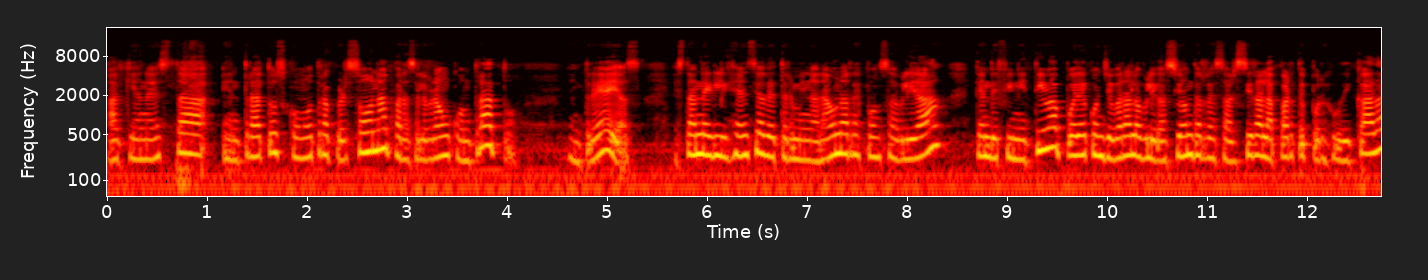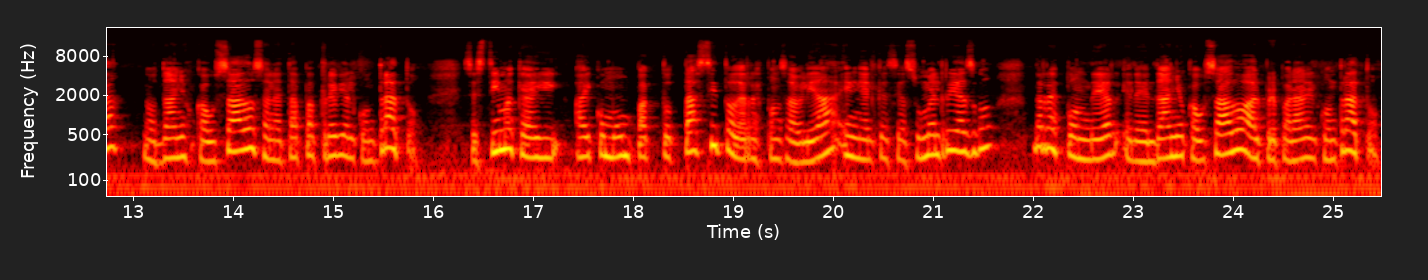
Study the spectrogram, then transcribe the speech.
a quien está en tratos con otra persona para celebrar un contrato entre ellas. Esta negligencia determinará una responsabilidad que en definitiva puede conllevar a la obligación de resarcir a la parte perjudicada los daños causados en la etapa previa al contrato. Se estima que hay, como un pacto tácito de responsabilidad en el que se asume el riesgo de responder del daño causado al preparar el contrato.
